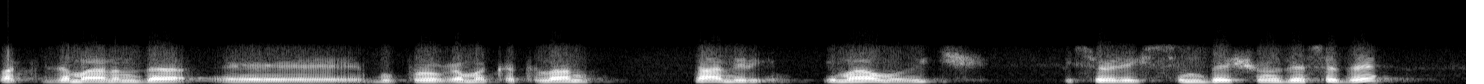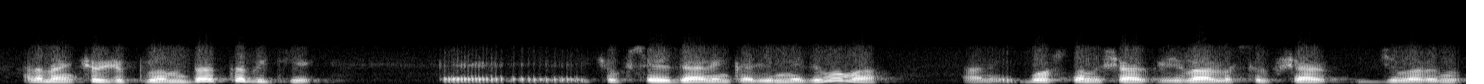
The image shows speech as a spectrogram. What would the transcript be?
vakti zamanında e, bu programa katılan Damir İmamovic bir söyleşisinde şunu dese de hani çocukluğumda tabii ki e, çok Sevdalinka dinledim ama hani Bosnalı şarkıcılarla Sırp şarkıcıların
